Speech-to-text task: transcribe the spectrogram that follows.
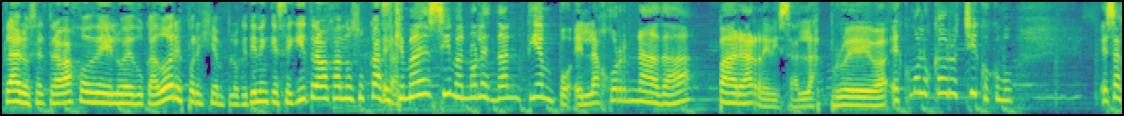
Claro, es el trabajo de los educadores, por ejemplo, que tienen que seguir trabajando en sus casas. Es que más encima no les dan tiempo en la jornada para revisar las pruebas. Es como los cabros chicos, como esa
